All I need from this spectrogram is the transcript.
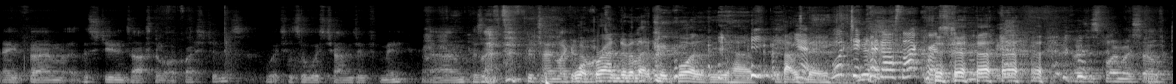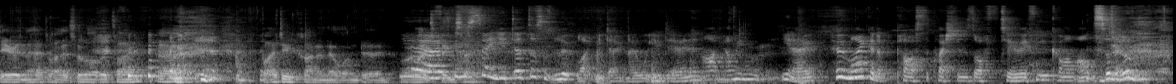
They've um, the students ask a lot of questions, which is always challenging for me because I have to pretend like I What brand of electric boiler do you have? That was yeah. me. What did Craig ask that question? I just find myself deer in the headlights a lot of the time, uh, but I do kind of know what I'm doing. or I like Yeah, to I was going to so. say, you, that doesn't look like you don't know what you're doing. And I, I mean, you know, who am I going to pass the questions off to if you can't answer them?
